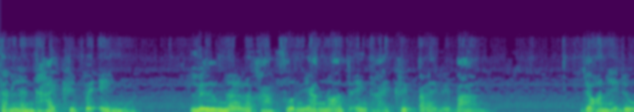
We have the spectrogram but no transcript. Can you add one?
สันแหลนถ่ายคลิปไว้เองหมด ลืมแล้วเหรอคะส่วนยางน้อยตัวเองถ่ายคลิปอะไรไว้บ้าง ย้อนให้ดู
